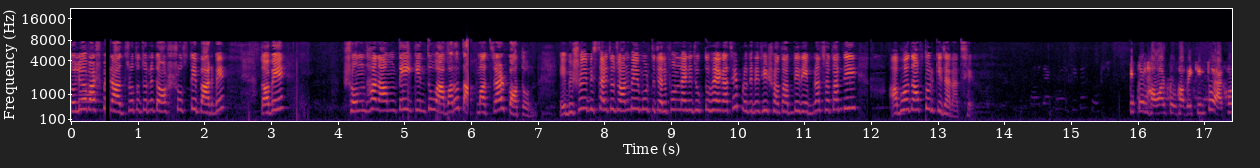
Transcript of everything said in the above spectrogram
জলীয় বাষ্পের আর্দ্রতাজনিত অস্বস্তি বাড়বে। তবে সন্ধ্যা নামতেই কিন্তু আবারও তাপমাত্রার পতন। এ বিষয়ে বিস্তারিত জানবে এই মুহূর্তে টেলিফোন লাইনে যুক্ত হয়ে গেছে প্রতিনিধি শতাব্দী দেবনাথ শতাব্দী। আবহাওয়া দপ্তর কি জানাচ্ছে? শীতল হাওয়ার প্রভাবে কিন্তু এখন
